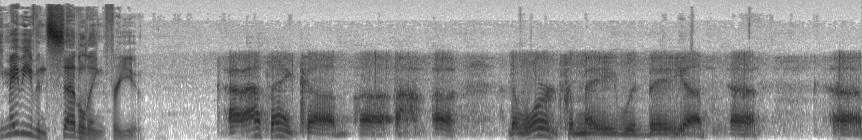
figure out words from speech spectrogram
maybe even settling for you? I think uh, uh, uh, the word for me would be uh, uh, uh,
